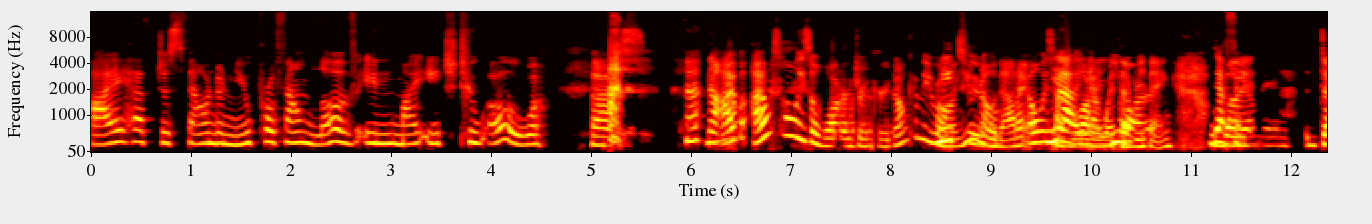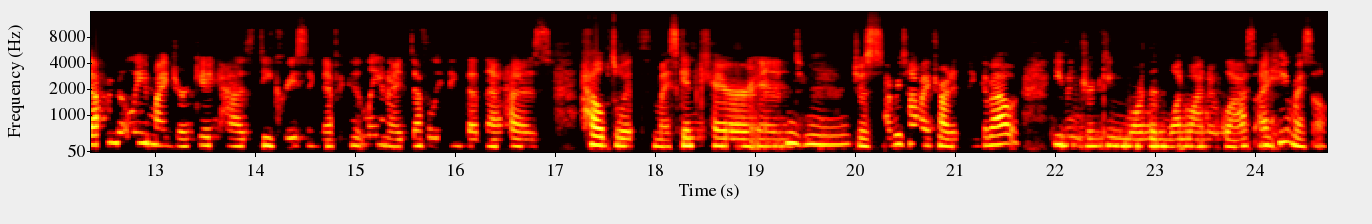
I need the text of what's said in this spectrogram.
I have just found a new profound love in my H2O. That's now I've I was always a water drinker. Don't get me wrong. Me you know that. I always yeah, have water yeah, with everything. Definitely. But definitely my drinking has decreased significantly and I definitely think that that has helped with my skincare and mm-hmm. just every time I try to think about even drinking more than one wine of glass, I hate myself.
